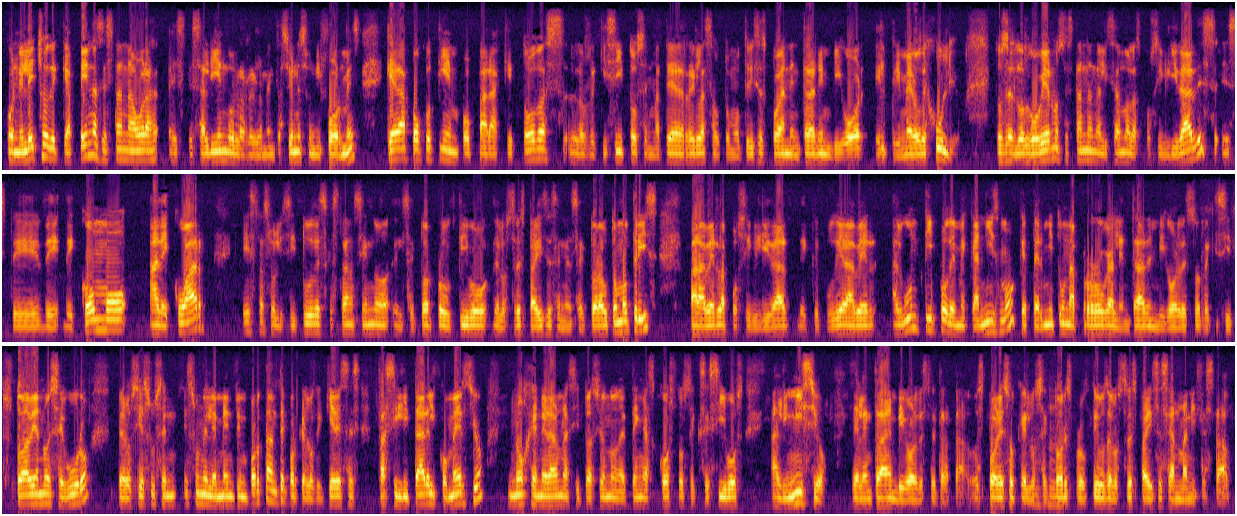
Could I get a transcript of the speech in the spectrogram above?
con el hecho de que apenas están ahora este, saliendo las reglamentaciones uniformes, queda poco tiempo para que todos los requisitos en materia de reglas automotrices puedan entrar en vigor el primero de julio. Entonces, los gobiernos están analizando las posibilidades este, de, de cómo adecuar estas solicitudes que están haciendo el sector productivo de los tres países en el sector automotriz para ver la posibilidad de que pudiera haber algún tipo de mecanismo que permita una prórroga a la entrada en vigor de estos requisitos. Todavía no es seguro, pero sí es un, es un elemento importante porque lo que quieres es facilitar el comercio, no generar una situación donde tengas costos excesivos al inicio de la entrada en vigor de este tratado. Es por eso que los sectores productivos de los tres países se han manifestado.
